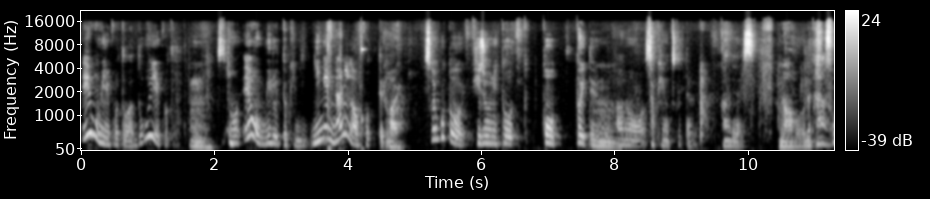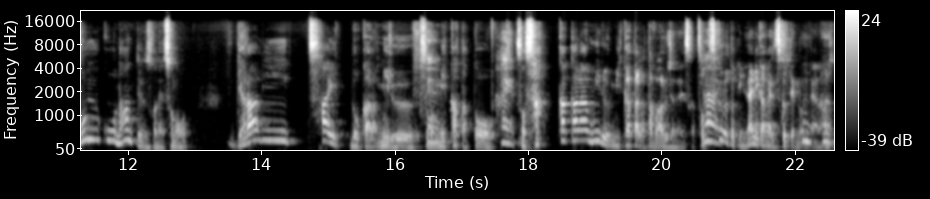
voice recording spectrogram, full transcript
絵を見ることはどういうことだと、うん、その絵を見るときに人間に何が起こってるのか、はい、そういうことを非常にとと解いてる、あの作品を作ってる。感じです。なるほどね。はい、そういう、こう、なんていうんですかね、その、ギャラリーサイドから見るその見方と、はい、その作家から見る見方が多分あるじゃないですか。そう作る時に何考えて作ってんの？みたいな話、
